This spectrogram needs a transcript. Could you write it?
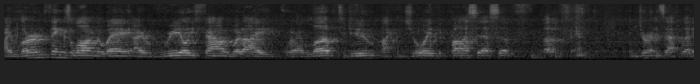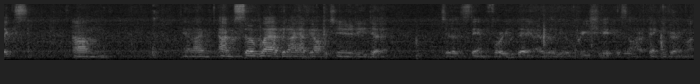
I, learned things along the way. I really found what I, what I love to do. I enjoyed the process of, of endurance athletics. Um, and I'm, I'm so glad that I have the opportunity to, to stand before you today, and I really do appreciate this honor. Thank you very much.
